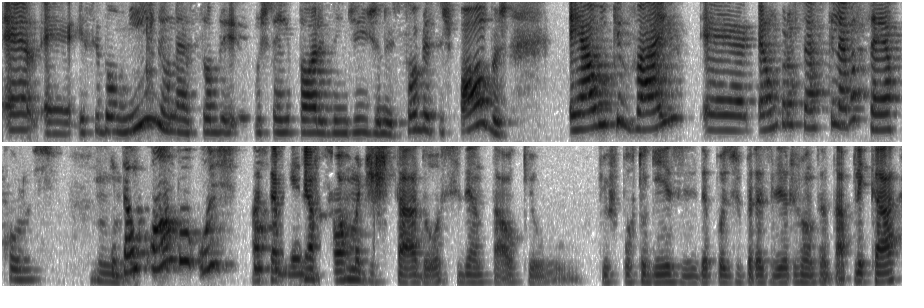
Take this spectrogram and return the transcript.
é, é esse domínio né, sobre os territórios indígenas, sobre esses povos, é algo que vai é, é um processo que leva séculos. Hum. Então, quando os portugueses. Até a forma de Estado ocidental que o que os portugueses e depois os brasileiros vão tentar aplicar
